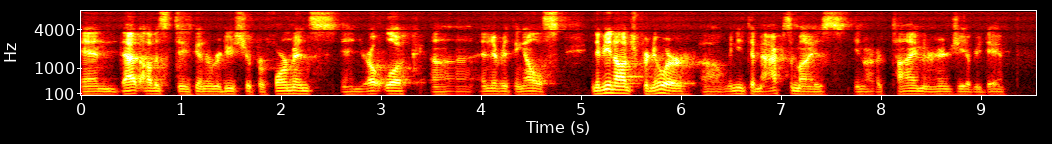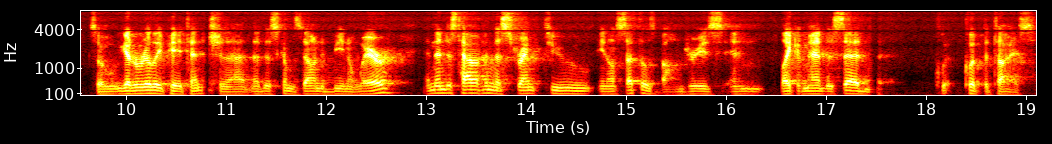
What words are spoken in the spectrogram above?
and that obviously is going to reduce your performance and your outlook uh, and everything else. And to be an entrepreneur, uh, we need to maximize you know our time and our energy every day. So we got to really pay attention to that. That this comes down to being aware and then just having the strength to you know set those boundaries and like amanda said clip, clip the ties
